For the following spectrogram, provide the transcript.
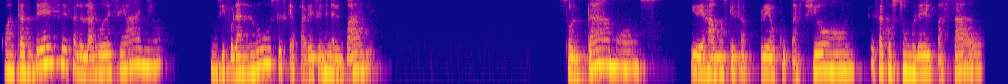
¿Cuántas veces a lo largo de ese año, como si fueran luces que aparecen en el valle, soltamos y dejamos que esa preocupación, esa costumbre del pasado,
